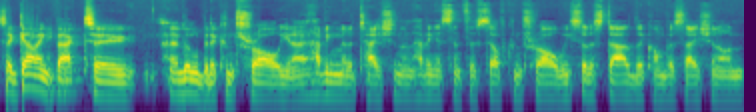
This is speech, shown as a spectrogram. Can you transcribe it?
So going back to a little bit of control, you know, having meditation and having a sense of self control, we sort of started the conversation on,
